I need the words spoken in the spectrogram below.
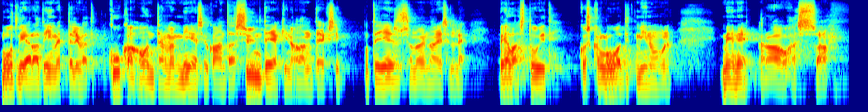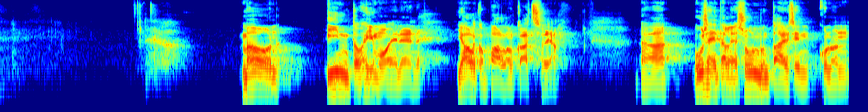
Muut vieraat ihmettelivät, kuka on tämä mies, joka antaa syntejäkin anteeksi. Mutta Jeesus sanoi naiselle, pelastuit, koska luotit minuun, mene rauhassa. Mä oon intohimoinen jalkapallon katsoja. Usein tällainen sunnuntaisin, kun on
